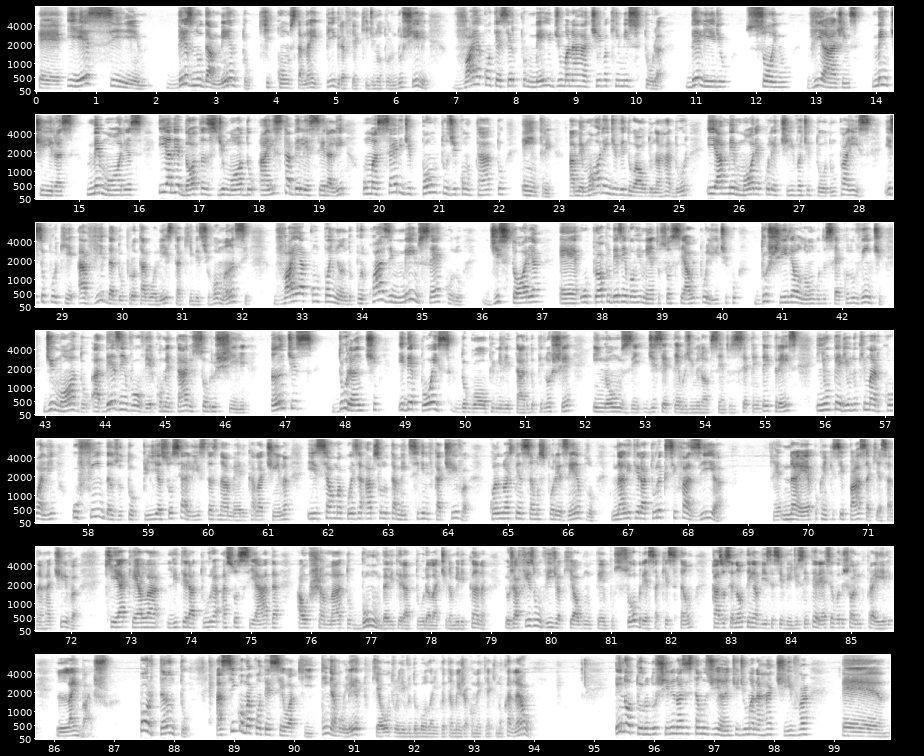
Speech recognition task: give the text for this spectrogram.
É, e esse desnudamento que consta na epígrafe aqui de Noturno do Chile vai acontecer por meio de uma narrativa que mistura delírio, sonho, viagens, mentiras, memórias e anedotas de modo a estabelecer ali uma série de pontos de contato entre a memória individual do narrador e a memória coletiva de todo um país. Isso porque a vida do protagonista aqui deste romance vai acompanhando por quase meio século de história é, o próprio desenvolvimento social e político do Chile ao longo do século XX, de modo a desenvolver comentários sobre o Chile antes, durante e depois do golpe militar do Pinochet em 11 de setembro de 1973, em um período que marcou ali o fim das utopias socialistas na América Latina, e isso é uma coisa absolutamente significativa quando nós pensamos, por exemplo, na literatura que se fazia é, na época em que se passa aqui essa narrativa, que é aquela literatura associada ao chamado boom da literatura latino-americana. Eu já fiz um vídeo aqui há algum tempo sobre essa questão. Caso você não tenha visto esse vídeo e se interesse, eu vou deixar o link para ele lá embaixo. Portanto, assim como aconteceu aqui em Amuleto, que é outro livro do Bolanho que eu também já comentei aqui no canal, em Noturno do Chile nós estamos diante de uma narrativa é,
